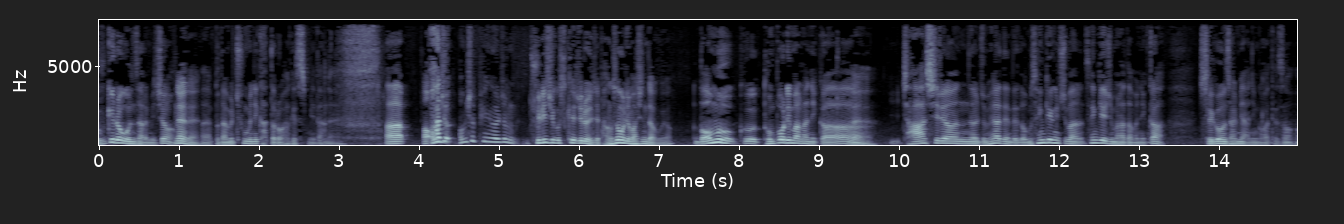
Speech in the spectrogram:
웃기려고 온 사람이죠. 네네. 아, 부담을 충분히 갖도록 하겠습니다. 네. 아, 아, 화- 홈쇼, 홈쇼핑을 좀 줄이시고 스케줄을 이제 방송을 좀 하신다고요? 너무 그 돈벌이만 하니까 네. 이 자아 실현을 좀 해야 되는데 너무 생계유지만 생계유지만 하다 보니까 즐거운 삶이 아닌 것 같아서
